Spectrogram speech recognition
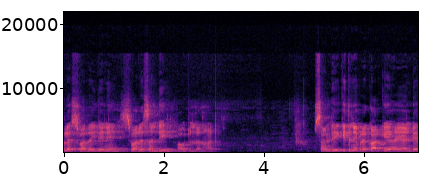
ప్లస్ స్వర అయితేనే స్వర సంధి అవుతుందన్నమాట. సంధి కితనే ప్రకారకే హై అంటే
